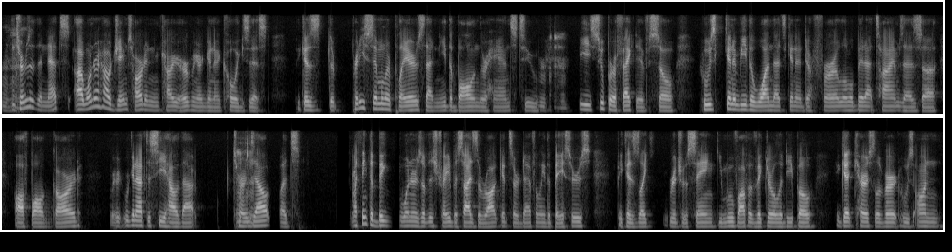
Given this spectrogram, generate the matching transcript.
mm-hmm. in terms of the Nets, I wonder how James Harden and Kyrie Irving are going to coexist because they're pretty similar players that need the ball in their hands to mm-hmm. be super effective. So who's going to be the one that's going to defer a little bit at times as a off-ball guard? We're, we're going to have to see how that turns mm-hmm. out. But I think the big winners of this trade, besides the Rockets, are definitely the Pacers because, like Rich was saying, you move off of Victor Oladipo, you get Caris LeVert, who's on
